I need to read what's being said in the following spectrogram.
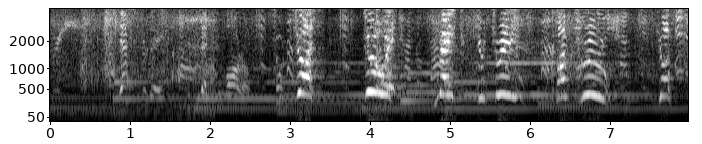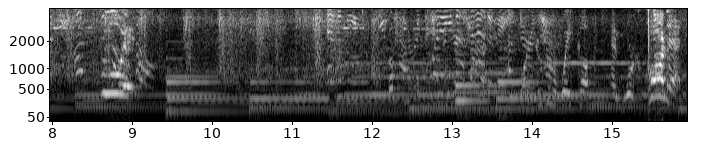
spree. yesterday is set tomorrow. So just do it! Make your dreams come true! Just do it! Something or you're gonna wake up and work hard at it.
